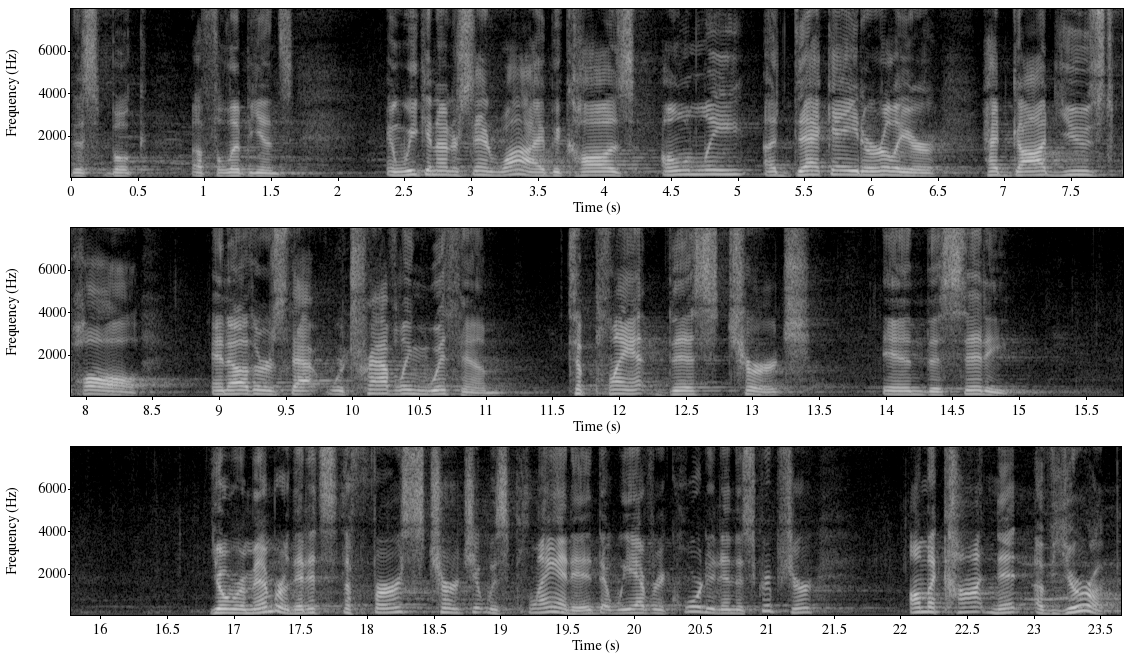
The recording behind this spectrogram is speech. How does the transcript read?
this book of Philippians. And we can understand why, because only a decade earlier had God used Paul and others that were traveling with him to plant this church in the city. You'll remember that it's the first church that was planted that we have recorded in the scripture on the continent of Europe.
